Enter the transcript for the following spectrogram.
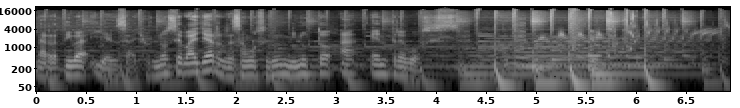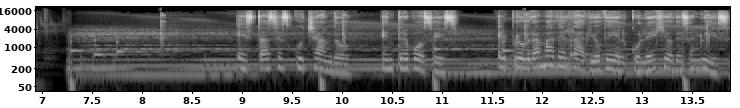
narrativa y ensayo. No se vaya, regresamos en un minuto a Entre Voces. Estás escuchando Entre Voces el programa de radio del Colegio de San Luis.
